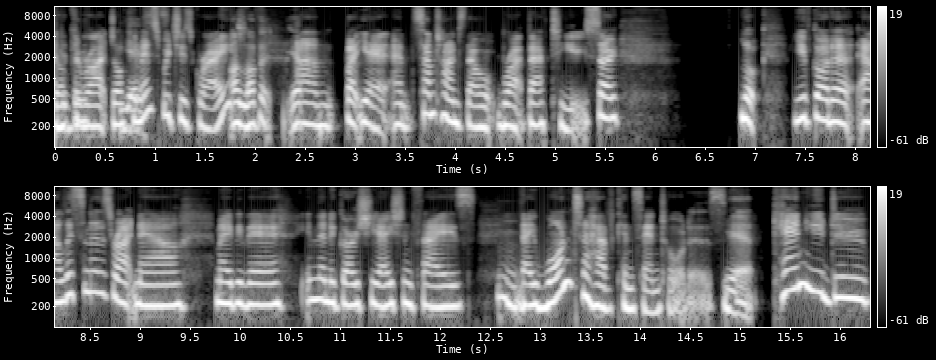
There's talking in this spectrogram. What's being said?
provided the right documents, Yes. which is great. I love it. Yeah, Um, but yeah, and sometimes they'll write back to you. So, look, you've got a, our listeners right now, maybe they're in the negotiation phase. Hmm. They want to have consent orders. yeah, Can you do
